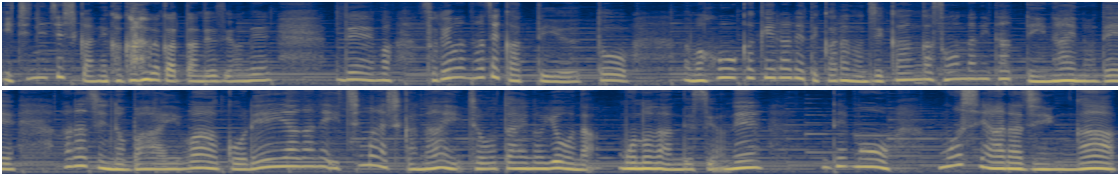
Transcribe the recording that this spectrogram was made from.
1日しかねかからなかったんですよね。で、まあ、それはなぜかっていうと魔法をかけられてからの時間がそんなに経っていないのでアラジンの場合はこうレイヤーがね1枚しかない状態のようなものなんですよね。でももしアラジンが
